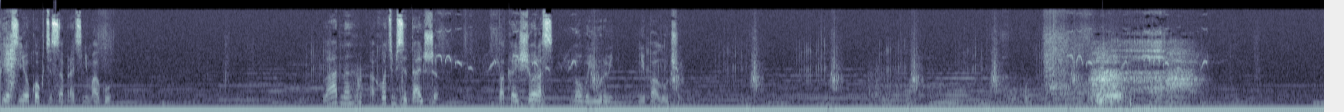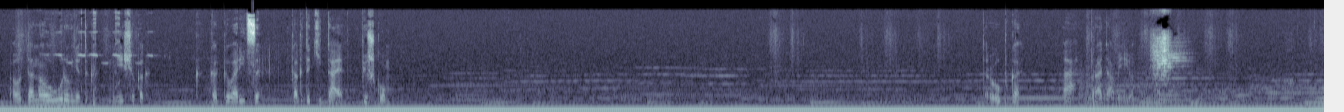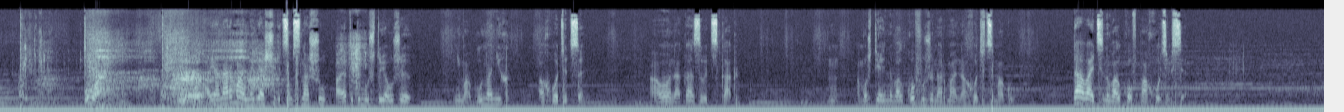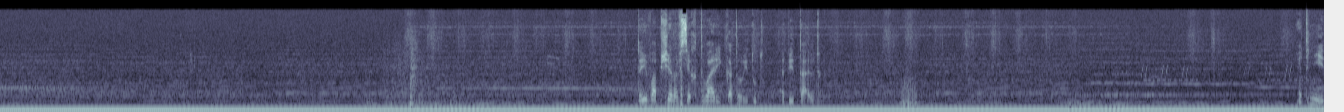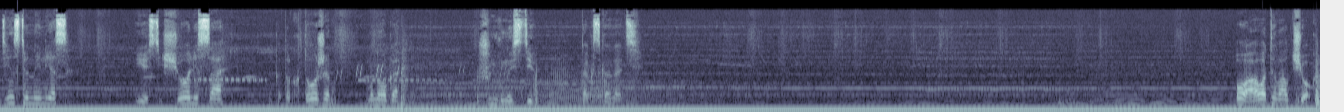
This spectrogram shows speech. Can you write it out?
Я с нее когти собрать не могу. Ладно, охотимся дальше. Пока еще раз новый уровень не получим. А вот до нового уровня так мне еще как, как говорится, как до Китая пешком. Ящерицам сношу. А я-то думал, что я уже не могу на них охотиться. А он, оказывается, как. А может, я и на волков уже нормально охотиться могу? Давайте на волков поохотимся. Да и вообще на всех тварей, которые тут обитают. Это не единственный лес. Есть еще леса, в которых тоже много живности, так сказать. О, а вот и волчок.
